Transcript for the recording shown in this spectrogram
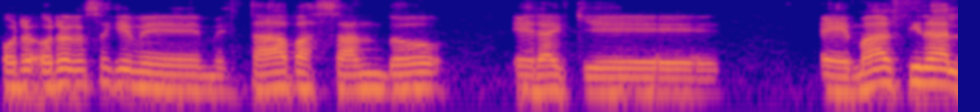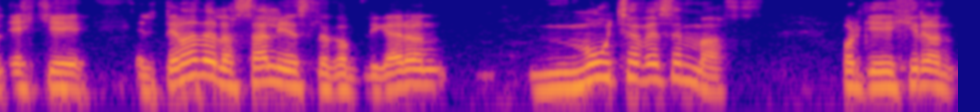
otra, otra, cosa que me, me, estaba pasando era que, eh, más al final, es que el tema de los aliens lo complicaron muchas veces más, porque dijeron,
